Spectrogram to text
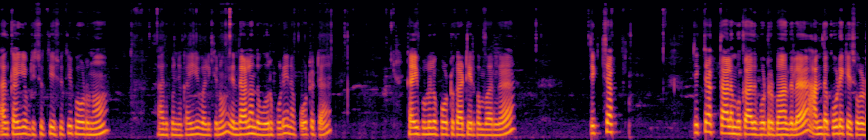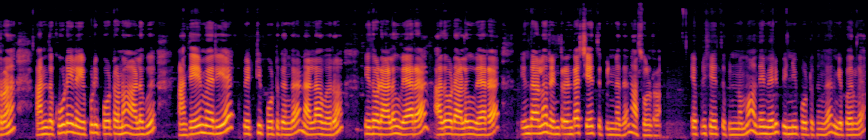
அது கை இப்படி சுற்றி சுற்றி போடணும். அது கொஞ்சம் கை வலிக்கணும். இருந்தாலும் அந்த ஒரு கூடையை நான் போட்டுட்டேன். கை புல்லில் போட்டு காட்டியிருக்கேன் பாருங்கள் டிக்சாக் டிக்டாக் தாளம்பு காது போட்டிருப்பேன் அதில். அந்த கூடைக்கு சொல்கிறேன் அந்த கூடையில் எப்படி போட்டோனோ அளவு அதே மாதிரியே வெட்டி போட்டுக்கோங்க நல்லா வரும். இதோட அளவு வேறு அதோட அளவு வேறு. இருந்தாலும் ரெண்டு ரெண்டாக சேர்த்து பின்னதை நான் சொல்கிறேன் எப்படி சேர்த்து பின்னமோ அதேமாரி பின்னி போட்டுக்கோங்க. இங்கே பாருங்கள்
